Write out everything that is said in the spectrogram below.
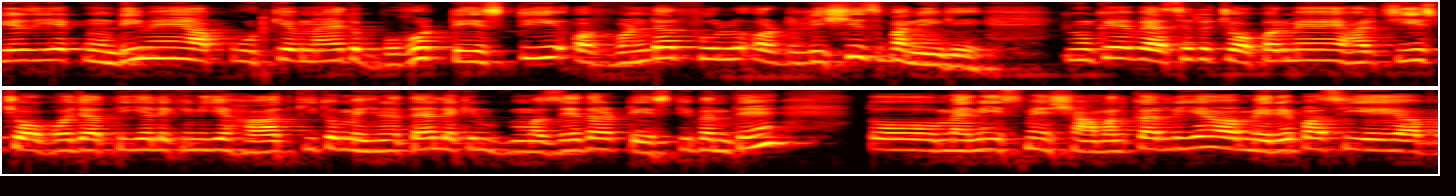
वीर ये कुंडी में आप कूट के बनाए तो बहुत टेस्टी और वंडरफुल और डिलीशियस बनेंगे। क्योंकि वैसे तो चॉपर में हर चीज़ चॉप हो जाती है, लेकिन ये हाथ की तो मेहनत है, लेकिन मज़ेदार टेस्टी बनते हैं। तो मैंने इसमें शामिल कर लिया और मेरे पास ये अब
